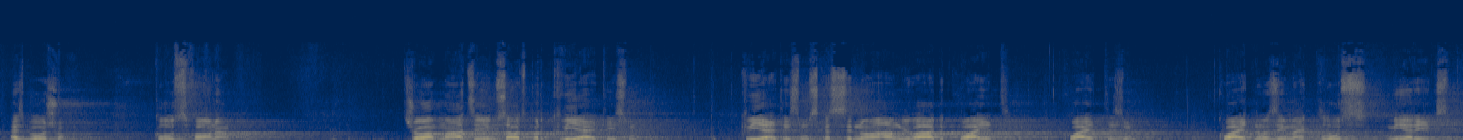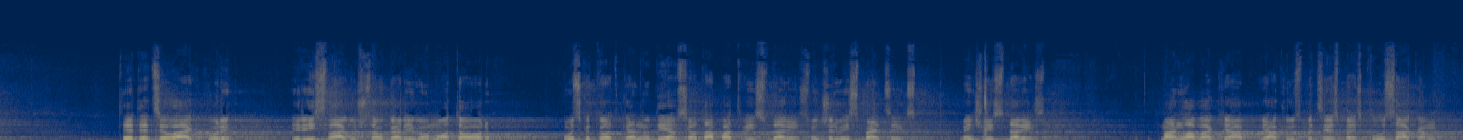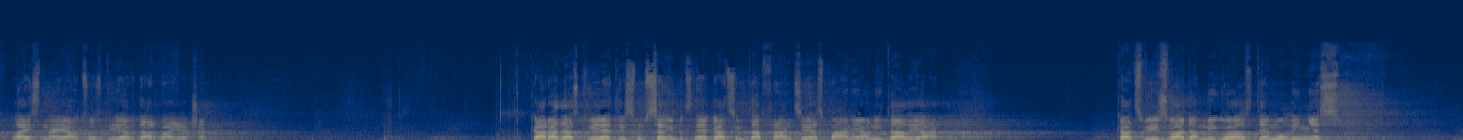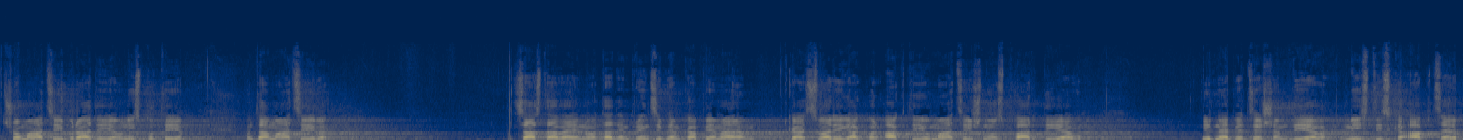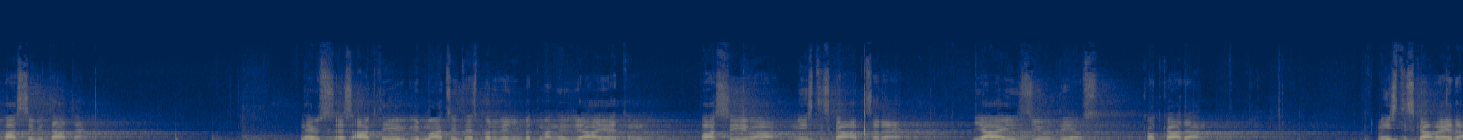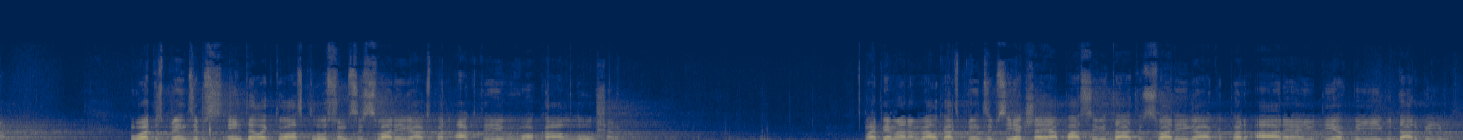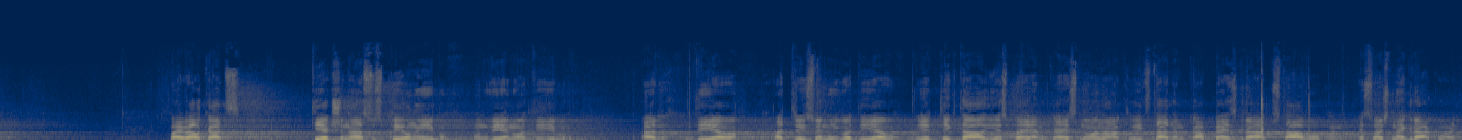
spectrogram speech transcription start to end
Es būšu kluss fonā. Šo mācību sauc par kvietismu kvietisms, kas ir no angļu vārda quiet, quietism. Quiet nozīmē kluss, mierīgs. Tie ir tie cilvēki, kuri ir izslēguši savu garīgo motoru, uzskatot, ka nu, Dievs jau tāpat visu darīs. Viņš ir vispēcīgs, viņš visu darīs. Man labāk jā, jākļūst pēc iespējas klusākam, lai es nejaucos Dieva darbā iekšā. Kā radās kvietisms 17. gadsimtā Francijā, Spānijā un Itālijā? Kāds vīrs vārdā Miguels de Moliņas šo mācību radīja un izplatīja. Un tā mācība sastāvēja no tādiem principiem, kā piemēram, ka svarīgāk par aktīvu mācīšanos par Dievu ir nepieciešama Dieva mistiska apcere pasivitātēm. Nevis es aktīvi gribu mācīties par viņu, bet man ir jāiet un pasīvā, mistiskā apcerē jāizjūt Dievs kaut kādā mistiskā veidā. Otrs princips - intelektuāls klusums ir svarīgāks par aktīvu vokālu lūgšanu. Vai, piemēram, vēl kāds princips - iekšējā pasivitāte ir svarīgāka par ārēju dievbijīgu darbību. Vai vēl kāds tiekšanās uz pilnību un vienotību ar Dieva, ar trīsvienīgo Dievu ir tik tālu iespējama, ka es nonāku līdz tādam kā bezgrēku stāvoklim. Es vairs negrēkoju,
